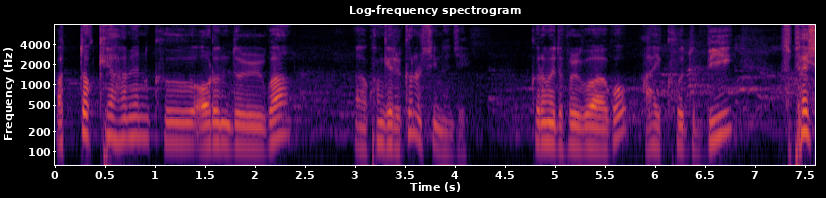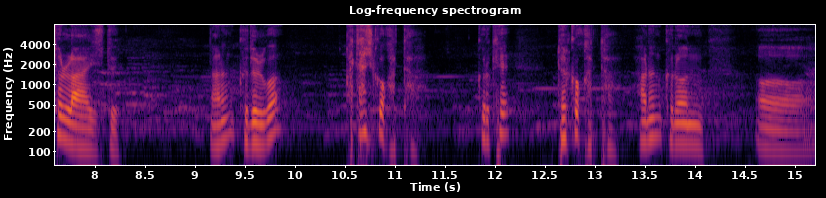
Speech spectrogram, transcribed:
어떻게 하면 그 어른들과 아, 관계를 끊을 수 있는지, 그럼에도 불구하고 I could be specialized. 나는 그들과 같아질 것 같아. 그렇게 될 것 같아. 하는 그런 어,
